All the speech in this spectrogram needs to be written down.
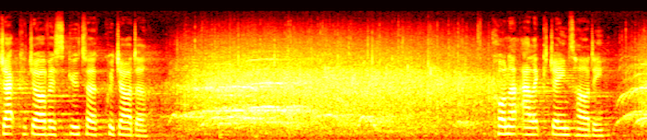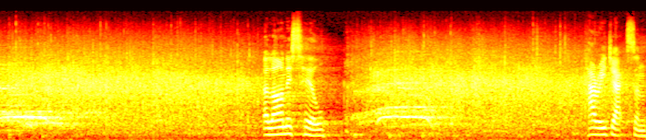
Jack Jarvis Guta Quijada. Connor Alec James Hardy. Alanis Hill. Harry Jackson.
